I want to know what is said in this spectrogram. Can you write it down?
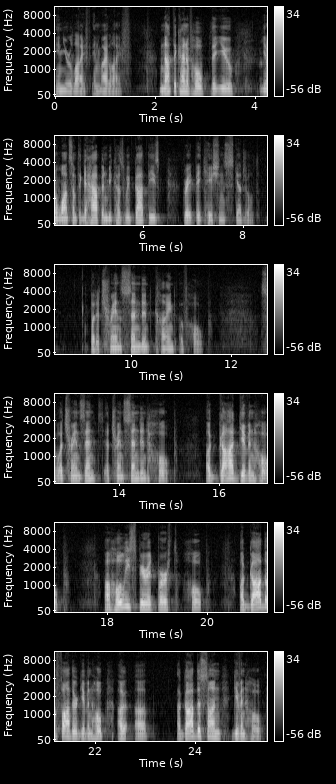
in your life, in my life. Not the kind of hope that you, you know, want something to happen because we've got these great vacations scheduled, but a transcendent kind of hope. So, a, transcend, a transcendent hope a God given hope, a Holy Spirit birthed hope, a God the Father given hope, a, a, a God the Son given hope,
